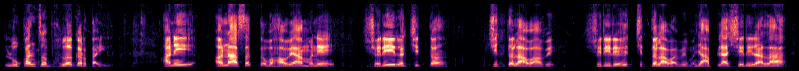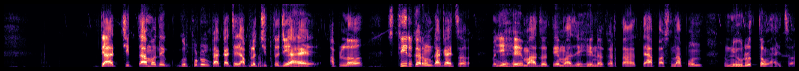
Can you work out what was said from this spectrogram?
लोकांचं भलं करता येईल. आणि अनासक्त व्हाव्या मने शरीर चित्त चित्त लावावे. शरीरे चित्त लावावे. म्हणजे आपल्या शरीराला त्या चित्तामध्ये गुरफुटून टाकायचं आपलं चित्त जे आहे आपलं स्थिर करून टाकायचं. म्हणजे हे माझं ते माझं हे न करता त्यापासून आपण निवृत्त व्हायचं.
